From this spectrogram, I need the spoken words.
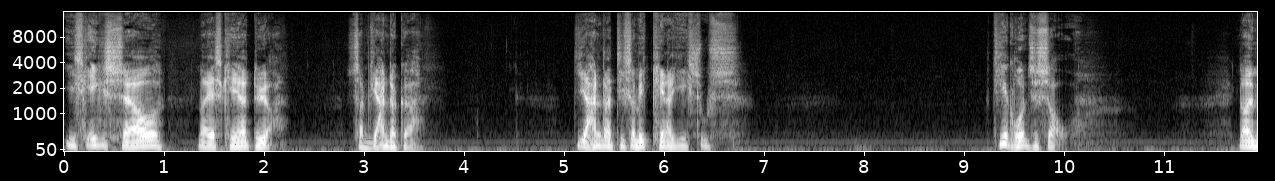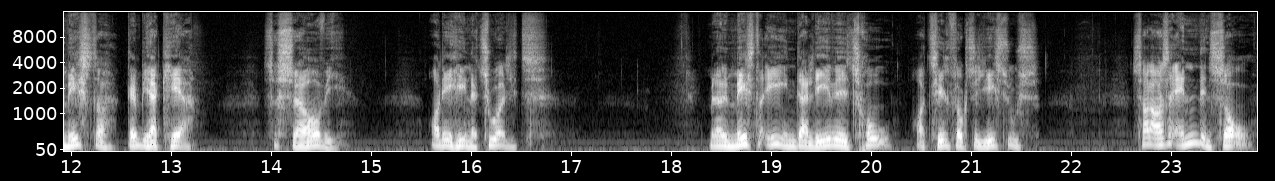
I skal ikke sørge, når jeres kære dør, som de andre gør. De andre, de som ikke kender Jesus. De har grund til sorg. Når vi mister dem, vi har kær, så sørger vi. Og det er helt naturligt. Men når vi mister en, der levede i tro og tilflugt til Jesus, så er der også andet end sorg.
